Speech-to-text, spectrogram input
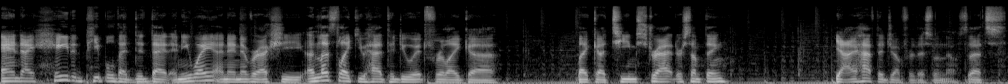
And I hated people that did that anyway, and I never actually, unless like you had to do it for like a, like a team strat or something. Yeah, I have to jump for this one though, so that's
